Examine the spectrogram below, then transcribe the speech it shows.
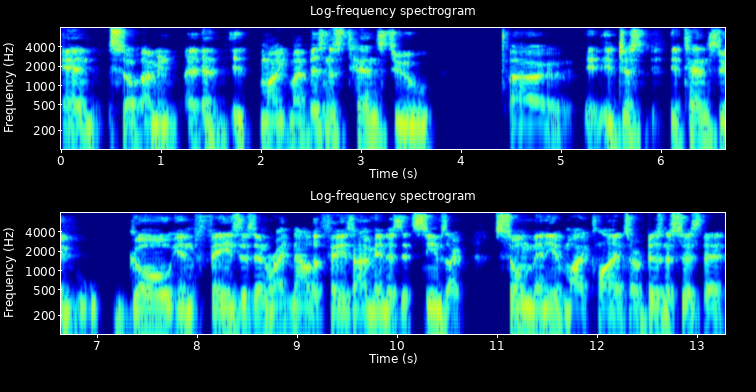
And so, I mean, it, my my business tends to uh, it, it just it tends to go in phases. And right now, the phase I'm in is it seems like so many of my clients are businesses that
